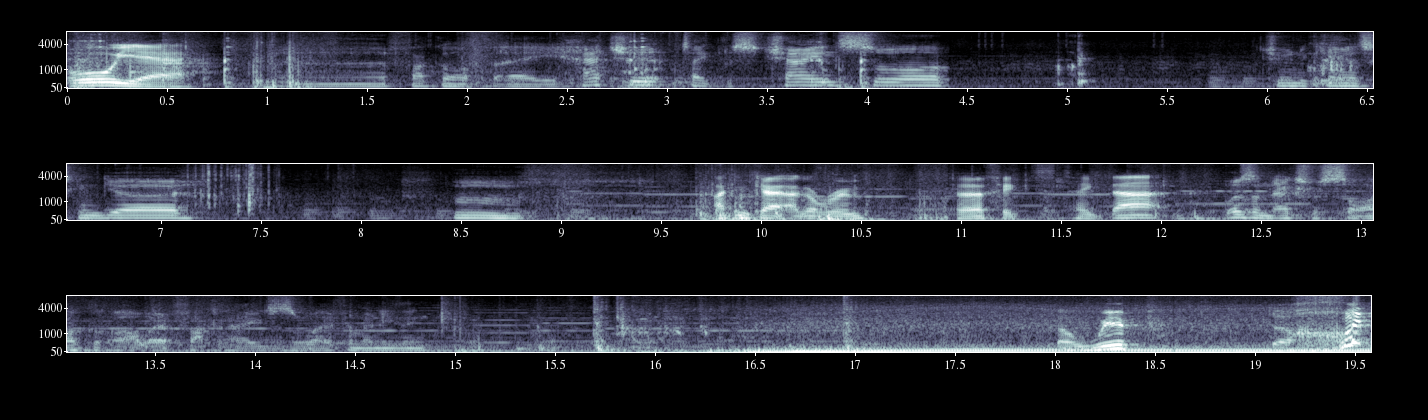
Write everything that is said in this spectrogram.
oh yeah. Uh, fuck off a hatchet. Take this chainsaw. Junior cans can go. Hmm. I can carry. I got room. Perfect. Take that. Where's an extra cycle? Oh, we're fucking ages away from anything. The whip. The whip!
